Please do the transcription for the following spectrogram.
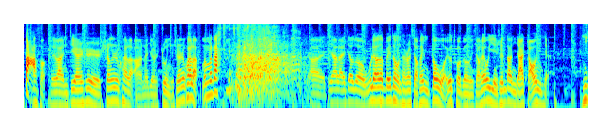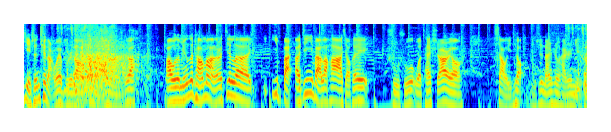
大方，对吧？你既然是生日快乐啊，那就祝你生日快乐，么么哒。啊，接下来叫做无聊的悲痛。他说：“小黑，你逗我又拖更。小黑，我隐身到你家找你去。你隐身去哪儿？我也不知道，看不着可能，对吧？啊，我的名字长嘛。他说进了一百啊，进一百了哈。小黑叔叔，我才十二哟，吓我一跳。你是男生还是女生？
